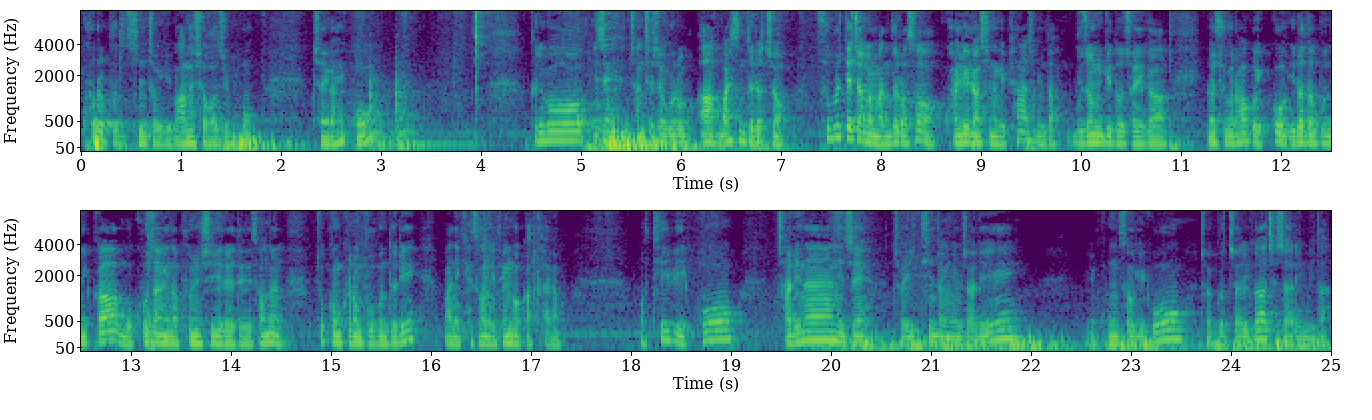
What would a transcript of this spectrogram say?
코를 부딪힌 적이 많으셔가지고 저희가 했고 그리고 이제 전체적으로 아 말씀드렸죠. 수불대장을 만들어서 관리를 하시는 게 편하십니다. 무전기도 저희가 이런 식으로 하고 있고 이러다 보니까 뭐 고장이나 분실에 대해서는 조금 그런 부분들이 많이 개선이 된 것 같아요. 뭐 TV 있고 자리는 이제 저희 이 팀장님 자리 공석이고 저 끝자리가 제 자리입니다.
